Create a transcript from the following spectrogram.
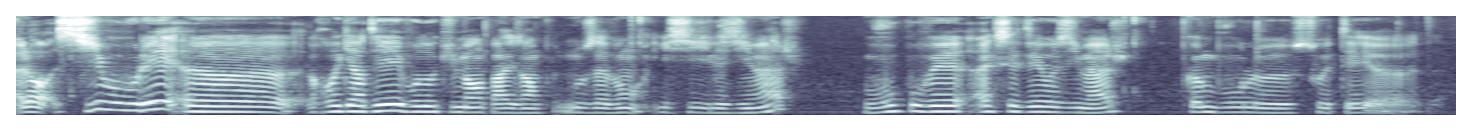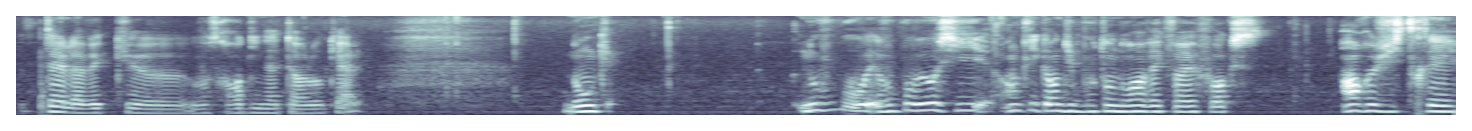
Alors, si vous voulez euh, regarder vos documents, par exemple, nous avons ici les images. Vous pouvez accéder aux images comme vous le souhaitez, euh, tel avec euh, votre ordinateur local. Donc, vous, pouvez, aussi, en cliquant du bouton droit avec Firefox, enregistrer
